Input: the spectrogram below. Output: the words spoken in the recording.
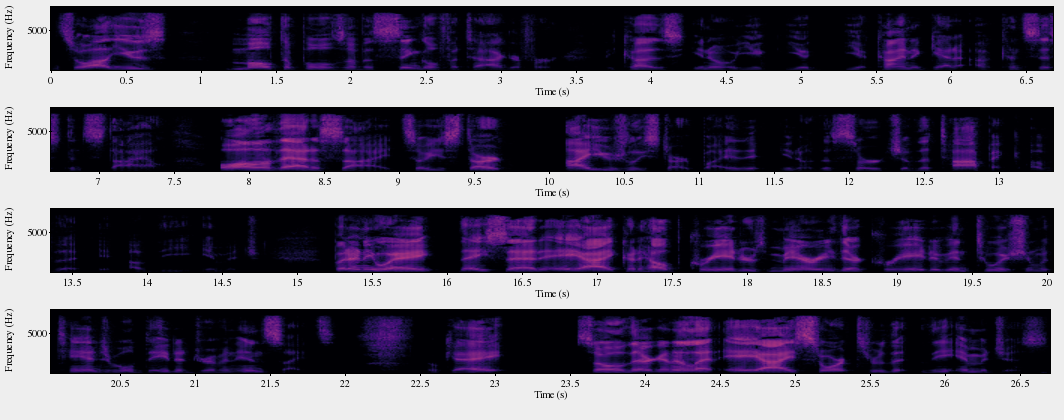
and so I'll use multiples of a single photographer because you know you you you kind of get a, a consistent style. All of that aside, so you start. I usually start by you know the search of the topic of the of the image. But anyway, they said AI could help creators marry their creative intuition with tangible data driven insights. Okay? So they're going to let AI sort through the, the images.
